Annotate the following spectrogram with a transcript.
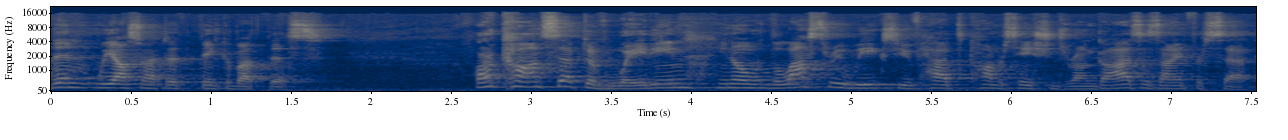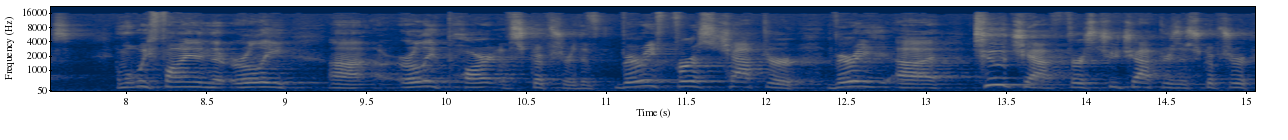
then we also have to think about this. Our concept of waiting, you know, the last three weeks you've had conversations around God's design for sex. And what we find in the early, uh, early part of Scripture, the very first chapter, very uh, two chap- first two chapters of Scripture,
